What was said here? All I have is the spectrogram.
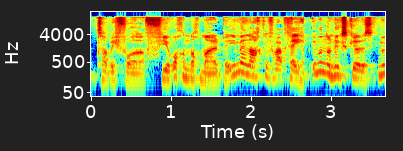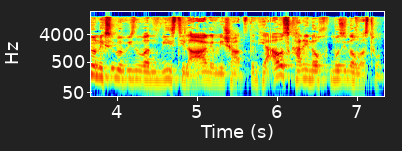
jetzt habe ich vor vier Wochen nochmal per E-Mail nachgefragt, hey, ich habe immer noch nichts gehört, es ist immer noch nichts überwiesen worden, wie ist die Lage, wie schaut es denn hier aus, kann ich noch, muss ich noch was tun?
